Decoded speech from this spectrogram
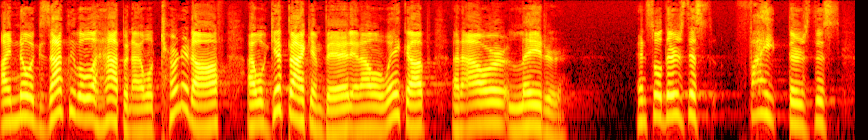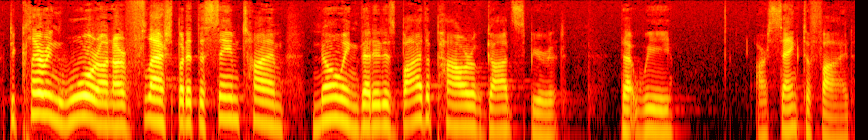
I know exactly what will happen. I will turn it off, I will get back in bed, and I will wake up an hour later. And so there's this fight, there's this declaring war on our flesh, but at the same time knowing that it is by the power of God's Spirit that we are sanctified.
